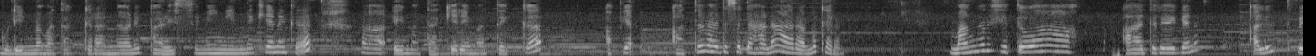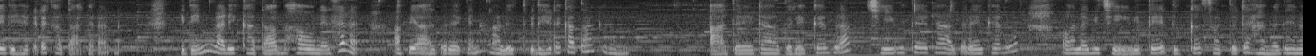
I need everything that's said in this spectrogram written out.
මුලින්ම මතක් කරන්න ඕනේ පරිස්සමින් ඉන්න කියන එක ඒ මතක් කිරීමත් එක්ක අපි අද වැඩසටහන ආරම්භ කරමු. මං අද හිතුවා ආදරය ගැන අලුත් විදිහකට කතා කරන්න. ඉතින් වැඩි කතා බහ වුණේ නැහැ. අපි ආදරය ගැන අලුත් විදිහට කතා කරමු. ආදරයට ආදරය කරලා ජීවිතයට ආදරය කරලා ඔයාලගේ ජීවිතයේ දුක සතුට හැමදේම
